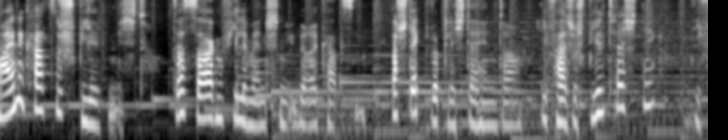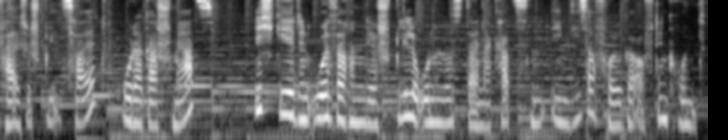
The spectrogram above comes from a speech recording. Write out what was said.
Meine Katze spielt nicht. Das sagen viele Menschen über ihre Katzen. Was steckt wirklich dahinter? Die falsche Spieltechnik? Die falsche Spielzeit? Oder gar Schmerz? Ich gehe den Ursachen der Spieleunlust deiner Katzen in dieser Folge auf den Grund.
